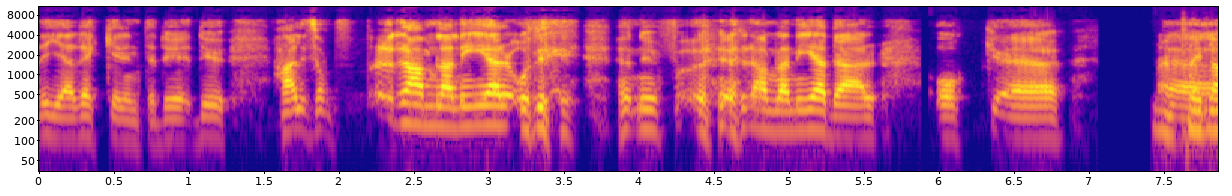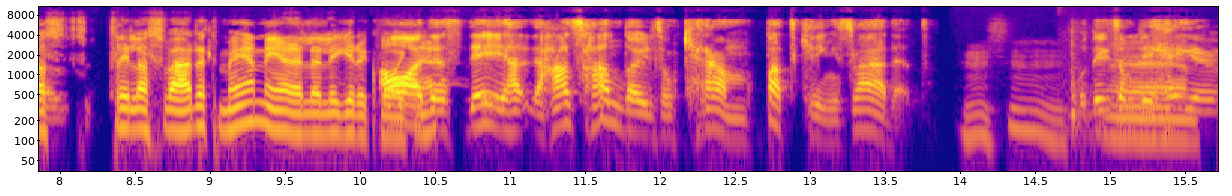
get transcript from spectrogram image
det räcker inte. Du, du, han liksom ramlar ner och det, nu ramlar ner där och eh, men trillar, trillar svärdet med ner eller ligger det kvar ja, det, det är, hans hand har ju liksom krampat kring svärdet. Mhm. Och det är liksom, det Eh. hänger,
